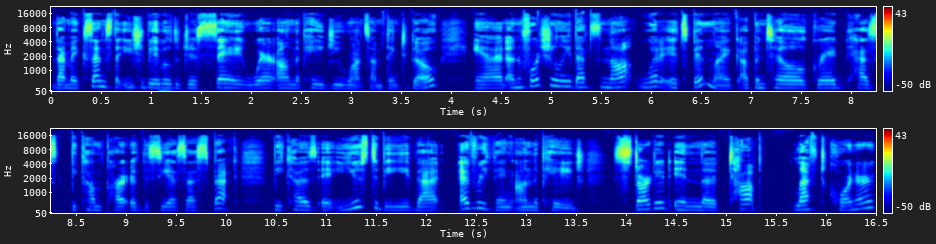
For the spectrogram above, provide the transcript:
that makes sense that you should be able to just say where on the page you want something to go. And unfortunately, that's not what it's been like up until Grid has become part of the CSS spec, because it used to be that everything on the page started in the top left corner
